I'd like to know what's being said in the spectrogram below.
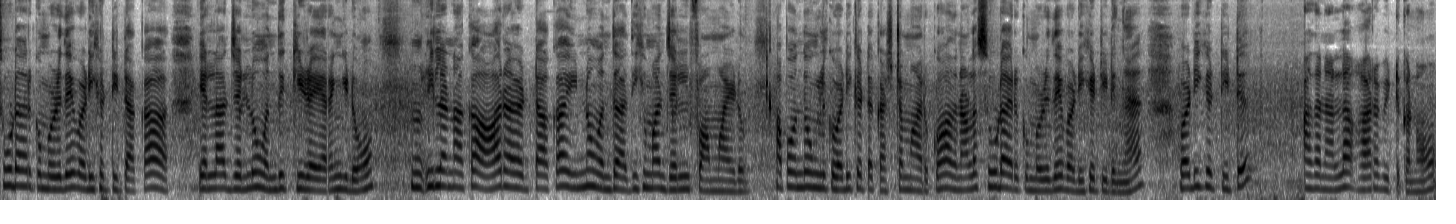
சூடாக இருக்கும் பொழுதே வடிகட்டிட்டாக்கா எல்லா ஜெல்லும் வந்து கீழே இறங்கிடும். இல்லைனாக்கா ஆறட்டாக்கா இன்னும் வந்து அதிகமாக ஜெல் ஃபார்ம் ஆகிடும் அப்போ வந்து உங்களுக்கு வடிகட்ட கஷ்டமாக இருக்கும். அதனால் சூடாக இருக்கும் பொழுதே வடிகட்டிடுங்க. வடிகட்டிட்டு அதை நல்லா ஆற விட்டுக்கணும்.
